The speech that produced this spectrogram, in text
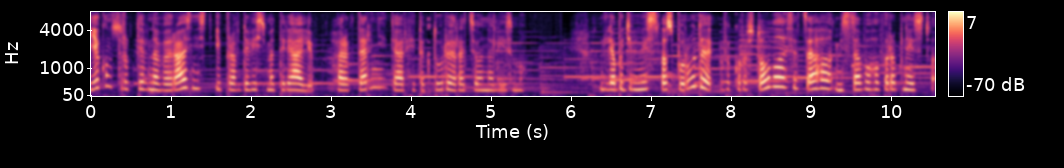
є конструктивна виразність і правдивість матеріалів, характерні для архітектури раціоналізму. Для будівництва споруди використовувалася цегла місцевого виробництва,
